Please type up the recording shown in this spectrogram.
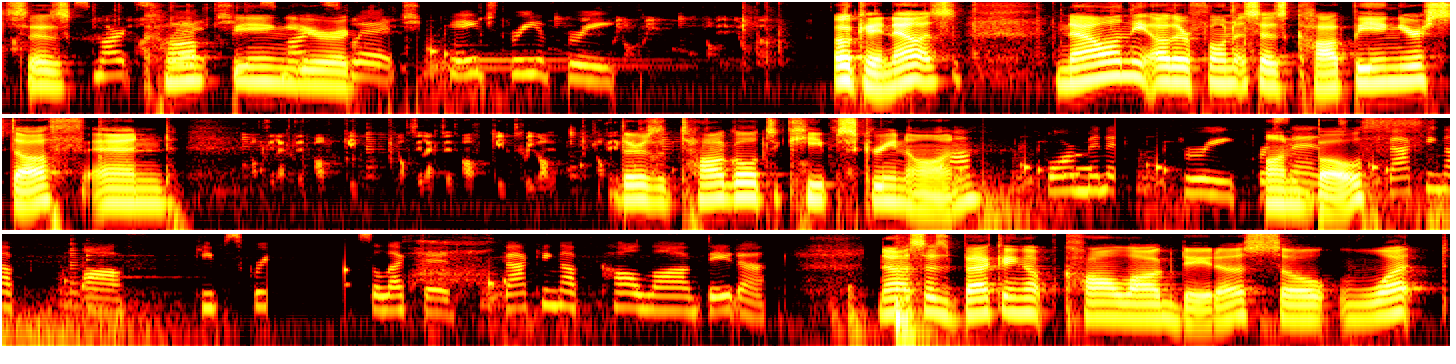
It says Smart copying Smart your. switch. Page three of three. Okay, now it's now on the other phone. It says copying your stuff, and there's a toggle to keep screen on. Four minute. Three. On both? Backing up. Off. Keep screen. Selected. Backing up call log data. Now it says backing up call log data. So what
